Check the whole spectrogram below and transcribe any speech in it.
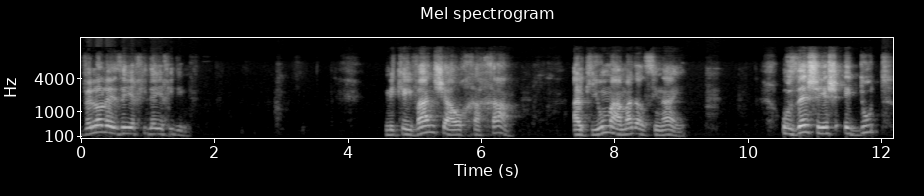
ולא לאיזה יחידי יחידים? מכיוון שההוכחה על קיום מעמד הר סיני הוא זה שיש עדות,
